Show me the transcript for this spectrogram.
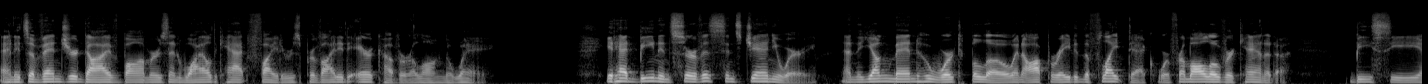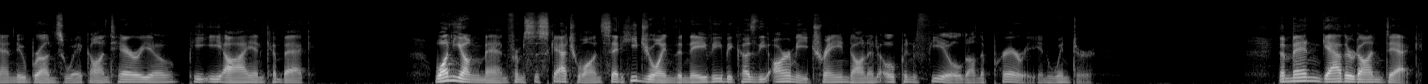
and its Avenger dive bombers and Wildcat fighters provided air cover along the way. It had been in service since January, and the young men who worked below and operated the flight deck were from all over Canada BC and New Brunswick, Ontario, PEI, and Quebec, one young man from Saskatchewan said he joined the Navy because the Army trained on an open field on the prairie in winter. The men gathered on deck,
